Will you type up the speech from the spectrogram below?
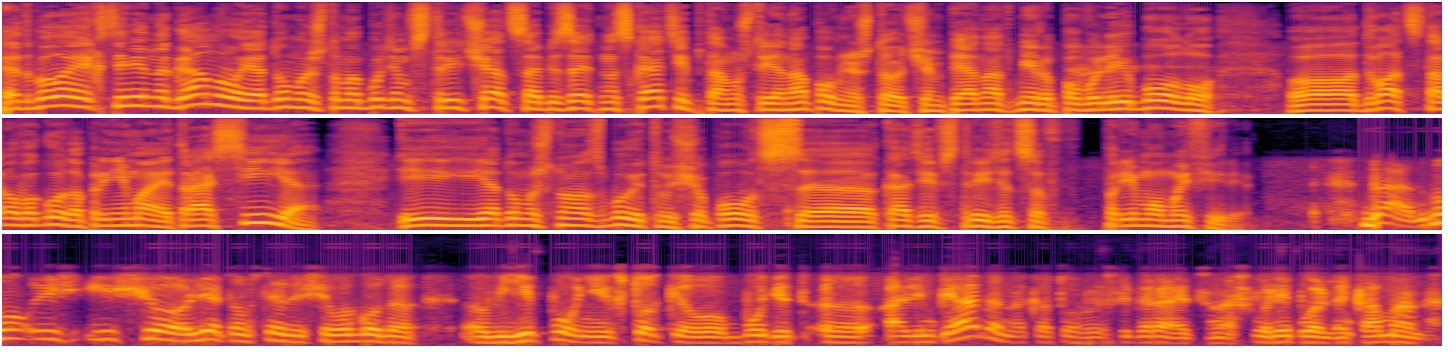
Это была Екатерина Гамова. Я думаю, что мы будем встречаться обязательно с Катей, потому что я напомню, что чемпионат мира по волейболу э, 22 года принимает Россия. И я думаю, что у нас будет еще повод с э, Катей встретиться в прямом эфире. Да, но еще летом следующего года в Японии, в Токио будет э, Олимпиада, на которую собирается наша волейбольная команда.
